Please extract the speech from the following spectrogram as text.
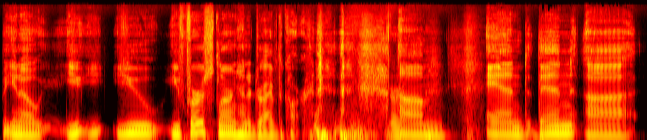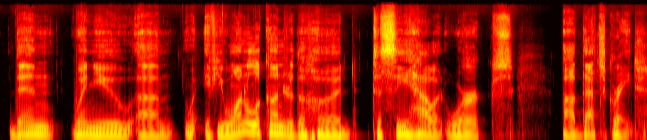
but you know, you you you first learn how to drive the car, Right. um, and then uh, then when you um, if you want to look under the hood to see how it works, uh, that's great.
